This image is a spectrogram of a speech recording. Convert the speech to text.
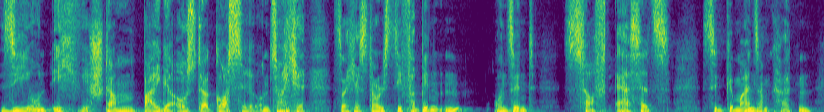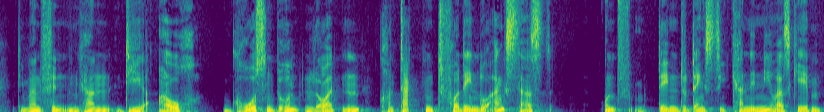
Sie und ich, wir stammen beide aus der Gosse und solche, solche Stories, die verbinden und sind Soft Assets, sind Gemeinsamkeiten, die man finden kann, die auch großen, berühmten Leuten, Kontakten, vor denen du Angst hast und denen du denkst, die kann dir nie was geben,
